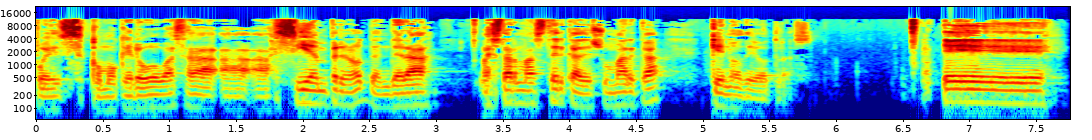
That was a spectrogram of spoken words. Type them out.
pues como que luego vas a, a- a siempre ¿no? tender a- a estar más cerca de su marca que no de otras. Eh,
